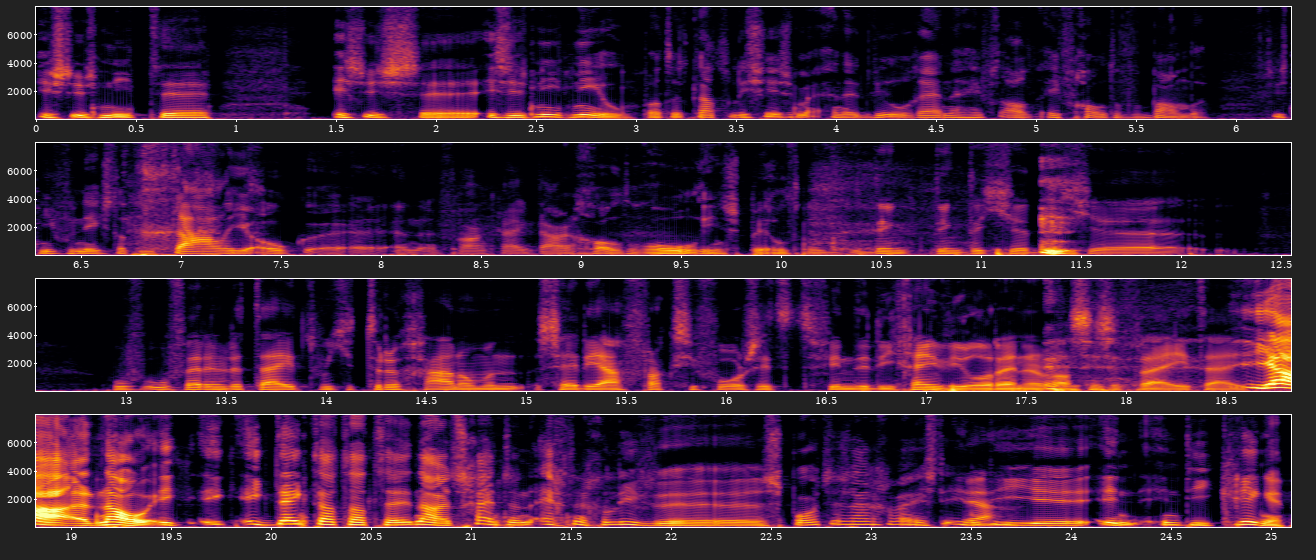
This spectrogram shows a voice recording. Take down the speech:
is dus niet is dus, is dus niet nieuw. Want het katholicisme en het wielrennen heeft, altijd, heeft grote verbanden. Het is niet voor niks dat Italië ook en Frankrijk daar een grote rol in speelt. Ik denk, denk dat je, dat je hoe, hoe ver in de tijd moet je teruggaan om een CDA-fractievoorzitter te vinden die geen wielrenner was in zijn vrije tijd? Ja, nou, ik, ik, ik denk dat dat, uh, nou, het schijnt een echt een geliefde uh, sport te zijn geweest in, die, in, in die kringen.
